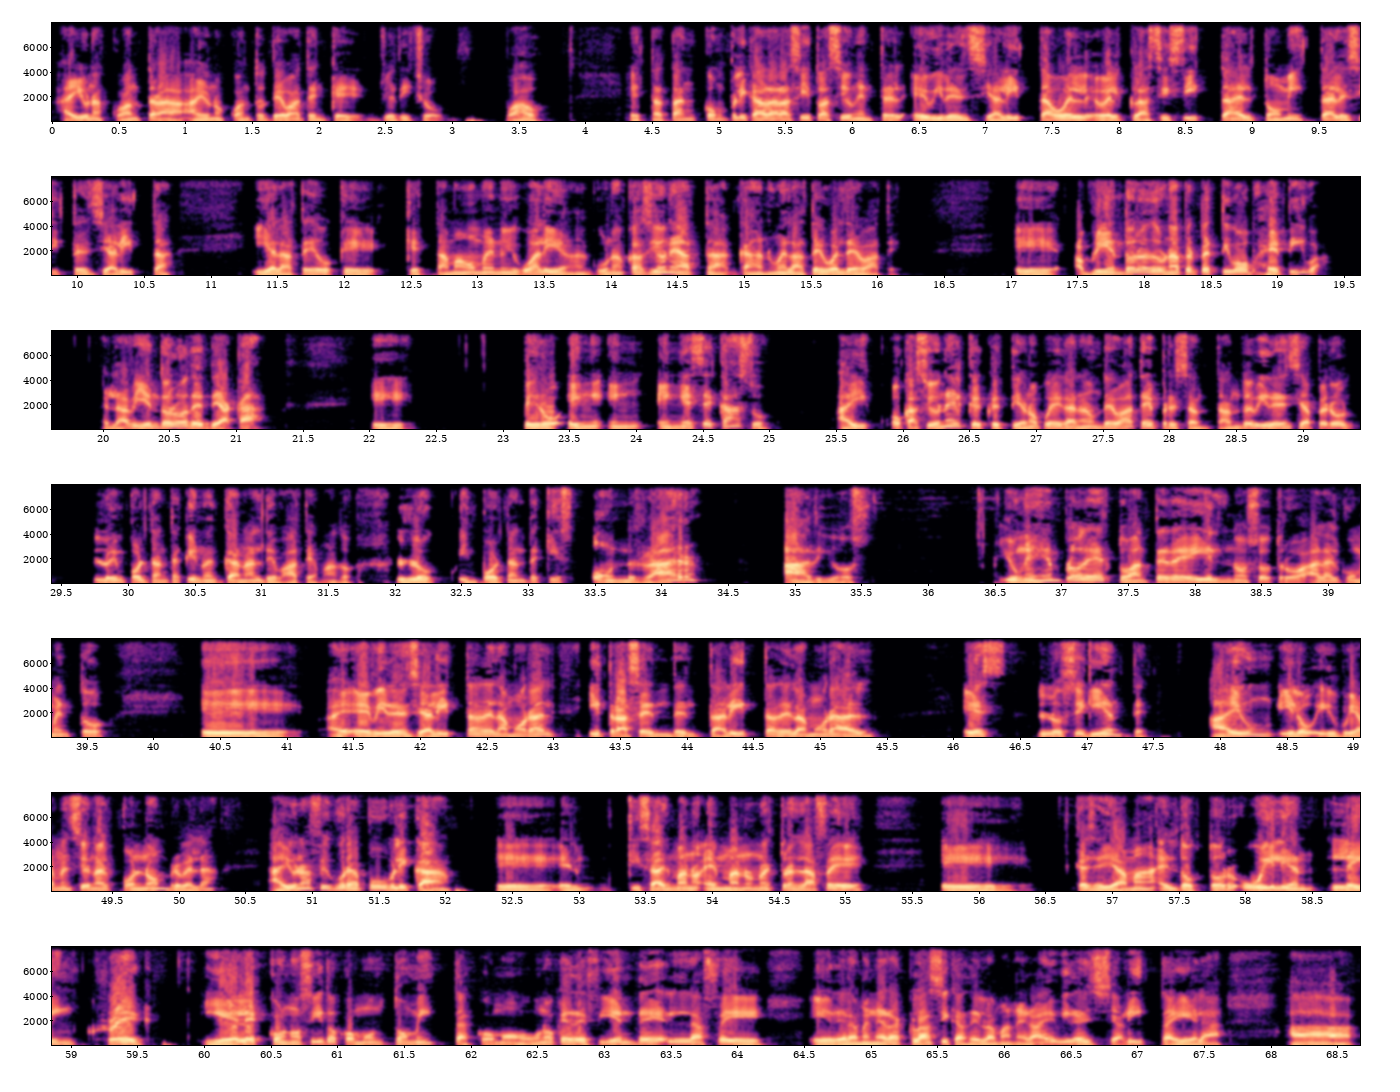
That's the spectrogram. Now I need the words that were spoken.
Hay, unas cuantas, hay unos cuantos debates en que yo he dicho, wow, está tan complicada la situación entre el evidencialista o el, clasicista, el tomista, el existencialista y el ateo que, está más o menos igual y en algunas ocasiones hasta ganó el ateo el debate. Eh, abriéndolo de una perspectiva objetiva, ¿verdad? Viéndolo desde acá. Eh, pero en, en, ese caso, hay ocasiones en que el cristiano puede ganar un debate presentando evidencia, pero lo importante aquí no es ganar debate, amado. Lo importante aquí es honrar a Dios. Y un ejemplo de esto, antes de ir nosotros al argumento eh, evidencialista de la moral y trascendentalista de la moral, es lo siguiente. Hay un, y, y voy a mencionar por nombre, ¿verdad? Hay una figura pública eh, el, quizás hermano, hermano nuestro en la fe, eh, que se llama el doctor William Lane Craig. Y él es conocido como un tomista, como uno que defiende la fe eh, de la manera clásica, de la manera evidencialista. Y él ha,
